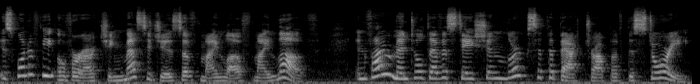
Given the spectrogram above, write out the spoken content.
is one of the overarching messages of My Love, My Love. Environmental devastation lurks at the backdrop of the story,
